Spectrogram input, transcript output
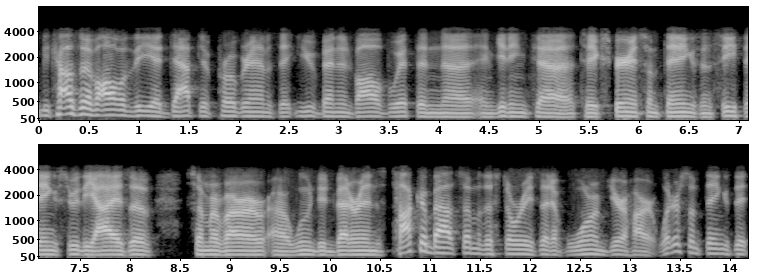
because of all of the adaptive programs that you've been involved with and uh, and getting to to experience some things and see things through the eyes of some of our uh, wounded veterans, talk about some of the stories that have warmed your heart. What are some things that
